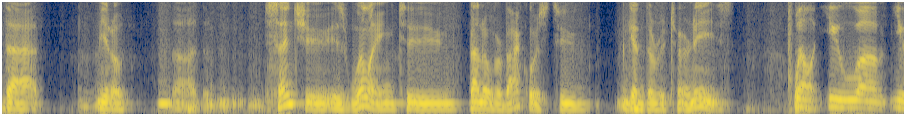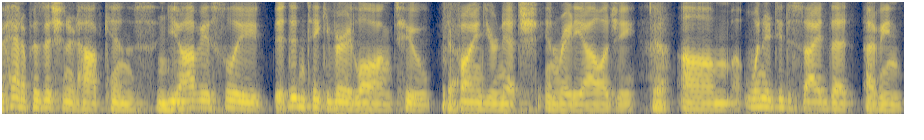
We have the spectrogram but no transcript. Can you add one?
that you know uh, sent you is willing to bend over backwards to get the returnees. Well, you uh, you had a position at Hopkins. Mm-hmm. You obviously it didn't take you very long to yeah. find your niche in radiology. Yeah. Um, when did you decide that? I mean,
